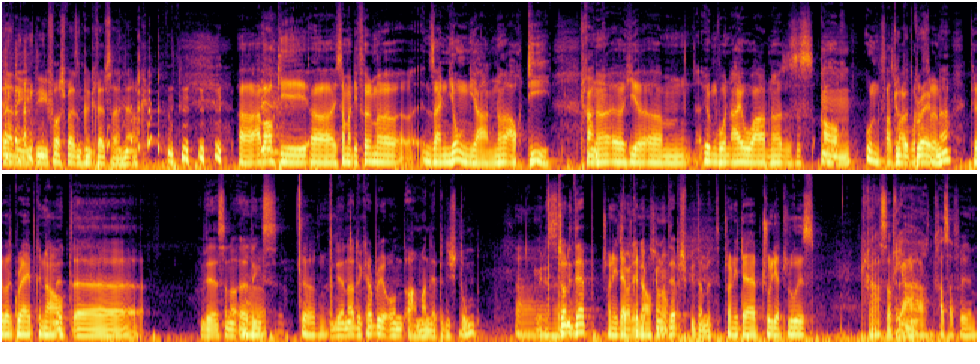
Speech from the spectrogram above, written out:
ja die, die Vorspeisen können Krebs heilen. Ja, okay. Äh, aber auch die, äh, ich sag mal, die Filme in seinen jungen Jahren, ne, auch die. Krank. Ne, äh, hier ähm, irgendwo in Iowa, ne, das ist auch Mhm. unfassbar Gilbert guter Grape, Film. ne? Gilbert Grape, genau. Mit, äh, wer ist da noch? Äh, Äh, Dings, Ähm, Leonardo DiCaprio und, ach Mann, der bin ich dumm. äh, Johnny Depp. Johnny Depp, Johnny genau. Depp, Johnny Genau. Depp spielt damit. Johnny Depp, Juliette Lewis. Krasser Film. Ja, krasser Film.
